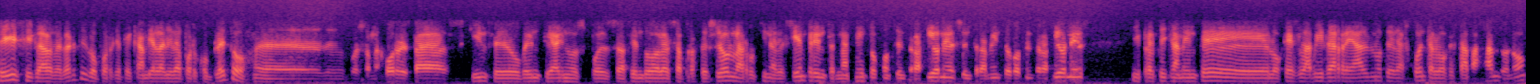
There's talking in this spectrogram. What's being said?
Sí, sí, claro, de vértigo, porque te cambia la vida por completo. Eh, pues a lo mejor estás 15 o 20 años pues haciendo esa profesión, la rutina de siempre, entrenamiento, concentraciones, entrenamiento, concentraciones, y prácticamente lo que es la vida real no te das cuenta de lo que está pasando, ¿no?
